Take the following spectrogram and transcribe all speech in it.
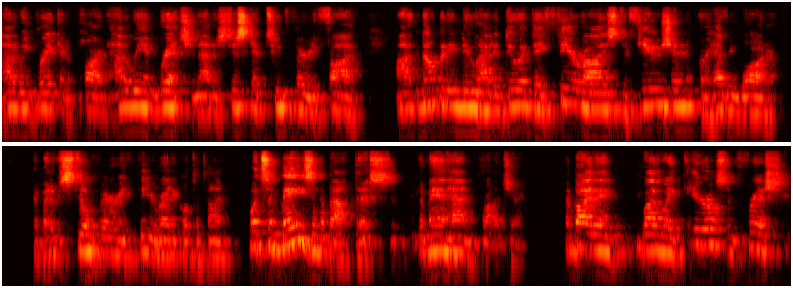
How do we break it apart? How do we enrich? And how does just get 235? Uh, nobody knew how to do it. They theorized diffusion or heavy water, but it was still very theoretical at the time. What's amazing about this, the Manhattan Project, and by the, by the way, Peierls and Frisch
